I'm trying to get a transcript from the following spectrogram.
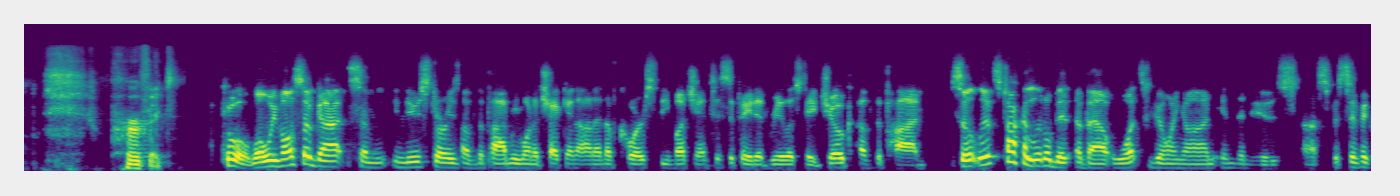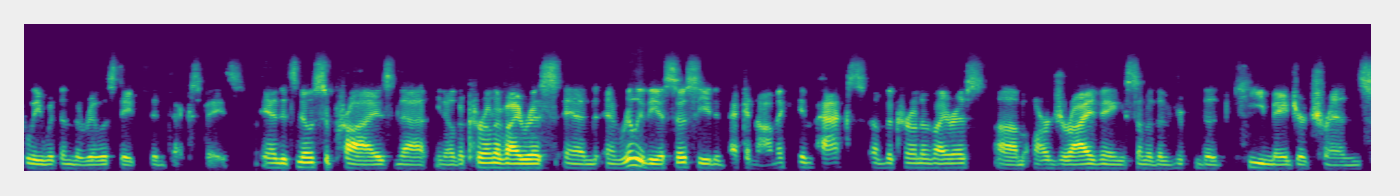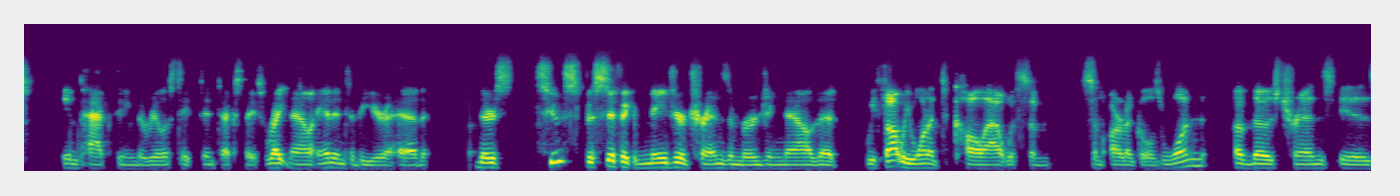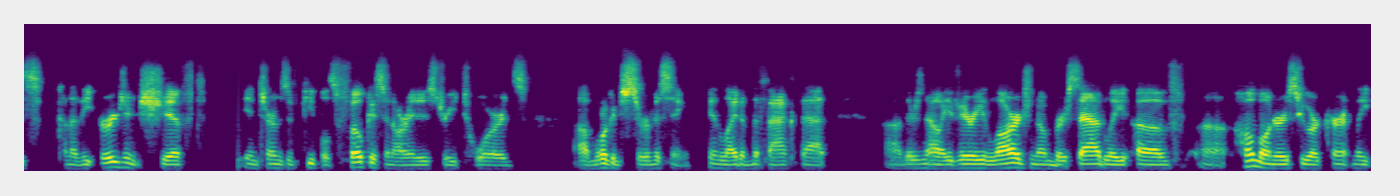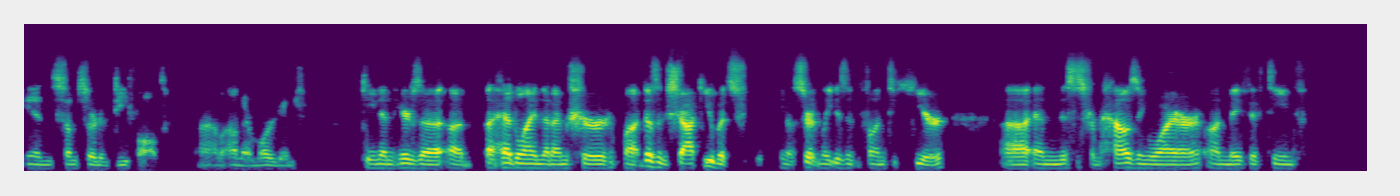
Perfect. Cool. Well, we've also got some news stories of the pod we want to check in on. And of course, the much anticipated real estate joke of the pod so let's talk a little bit about what's going on in the news, uh, specifically within the real estate fintech space. And it's no surprise that you know the coronavirus and and really the associated economic impacts of the coronavirus um, are driving some of the the key major trends impacting the real estate fintech space right now and into the year ahead. There's two specific major trends emerging now that we thought we wanted to call out with some some articles. One of those trends is kind of the urgent shift in terms of people's focus in our industry towards uh, mortgage servicing in light of the fact that uh, there's now a very large number, sadly, of uh, homeowners who are currently in some sort of default um, on their mortgage. Keenan, here's a, a, a headline that I'm sure doesn't shock you, but you know certainly isn't fun to hear. Uh, and this is from Housing Wire on May 15th.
